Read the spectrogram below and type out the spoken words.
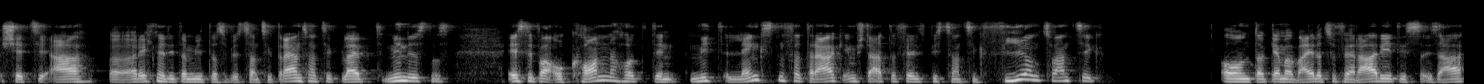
schätze ich auch, äh, rechne ich damit, dass er bis 2023 bleibt, mindestens. Esteban Ocon hat den mitlängsten Vertrag im Starterfeld bis 2024 und da gehen wir weiter zu Ferrari, das ist auch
